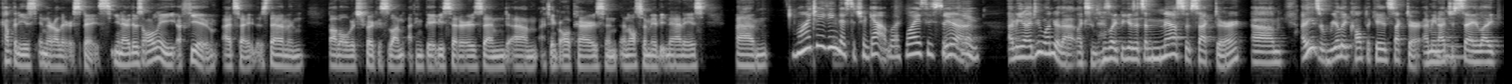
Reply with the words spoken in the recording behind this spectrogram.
companies in the earlier space. You know, there's only a few, I'd say. There's them and Bubble, which focuses on I think babysitters and um, I think au pairs and, and also maybe nannies. Um, why do you think there's such a gap? Like, why is this so yeah, few? I mean, I do wonder that, like sometimes, like because it's a massive sector. Um, I think it's a really complicated sector. I mean, mm. I just say like,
